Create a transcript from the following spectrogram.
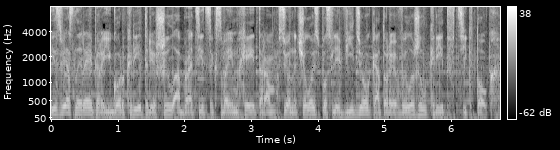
Известный рэпер Егор Крид решил обратиться к своим хейтерам. Все началось после видео, которое выложил Крид в ТикТок.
